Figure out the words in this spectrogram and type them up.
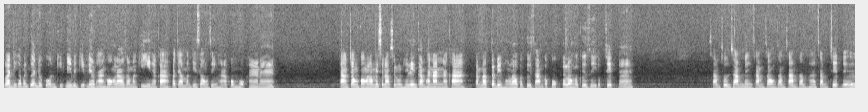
สวัสดีครับเพื่อนๆทุกคน คลิปนี้เป็นคลิปแนวทางของเราสามัคคีนะคะ ประจำวันที่ 2 สิงหาคม 65 นะ ทางช่องของเราไม่สนับสนุนให้เล่นการพนันนะคะสำหรับตัวเด่นของเราก็คือ 3 กับ 6 ตัวรองก็คือ 4 กับ 7 นะ 30 31 32 33 35 37 เด้อ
